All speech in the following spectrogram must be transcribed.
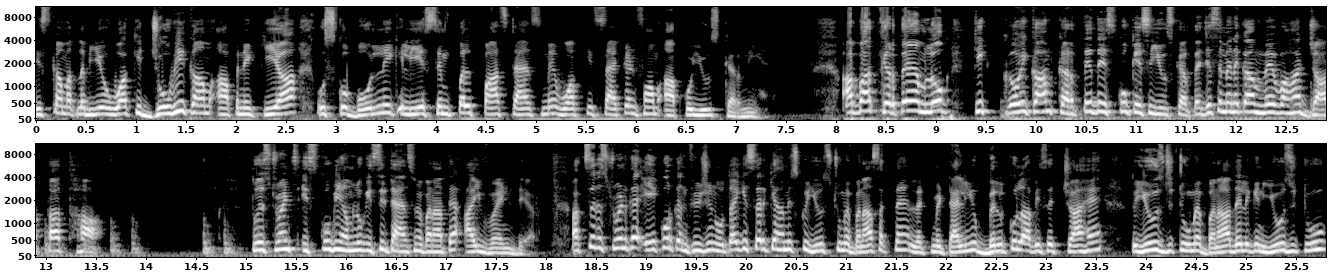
इसका मतलब ये हुआ कि जो भी काम आपने किया, उसको बोलने के लिए सिंपल पास्ट टेंस में वो आपकी सेकंड फॉर्म आपको यूज़ करनी है। अब बात करते हैं हम लोग कि कोई काम करते थे, इसको कैसे यूज़ करते हैं? जैसे मैंने कहा, मैं वहाँ जाता था। तो स्टूडेंट्स इसको भी हम लोग इसी टेंस में बनाते हैं। आई वेंट देयर अक्सर स्टूडेंट का एक और कंफ्यूजन होता है कि सर क्या हम इसको यूज़ टू में बना सकते हैं? लेट मी टेल यू बिल्कुल आप इसे चाहें तो यूज़ टू में बना दे लेकिन यूज़ टू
